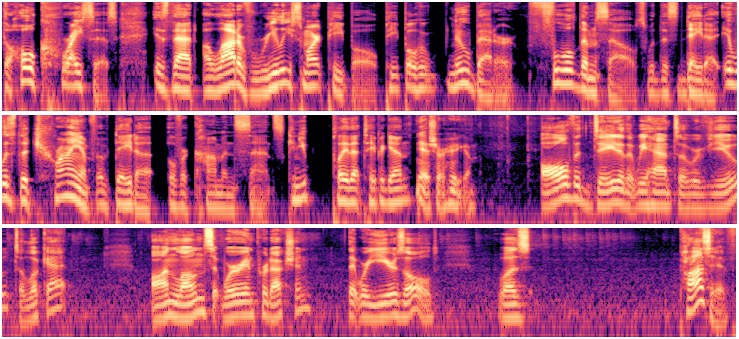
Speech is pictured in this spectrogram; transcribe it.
the whole crisis, is that a lot of really smart people, people who knew better, fooled themselves with this data. It was the triumph of data over common sense. Can you play that tape again? Yeah, sure. Here you go. All the data that we had to review, to look at, on loans that were in production, that were years old, was positive.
